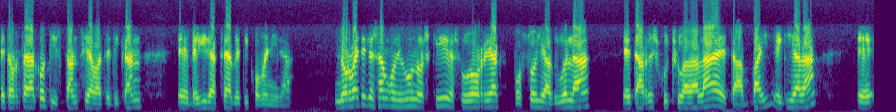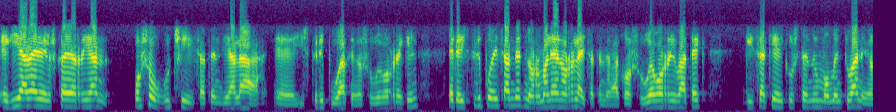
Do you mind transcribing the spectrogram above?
eta hortarako distantzia batetikan e, begiratzea beti komeni da. Norbaitek esango digu noski, zu horriak pozoia duela eta arriskutsua dela eta bai, egia da, e, egia da ere Euskal Herrian oso gutxi izaten diala e, istripuak edo zuegorrekin, eta istripua izan dut normalean horrela izaten delako. Zuegorri batek gizakia ikusten du momentuan, edo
